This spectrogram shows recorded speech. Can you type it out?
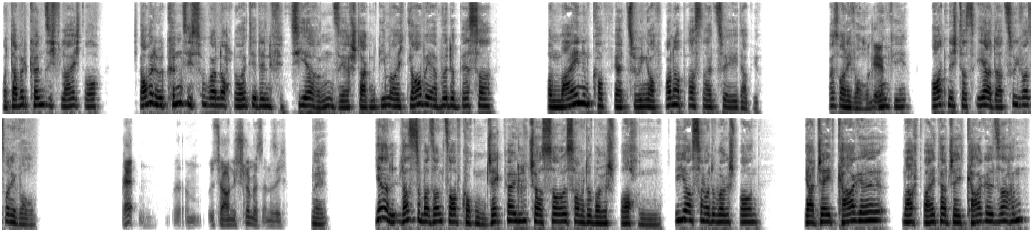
Und damit können sich vielleicht auch, ich glaube, damit können sich sogar noch Leute identifizieren, sehr stark mit ihm, aber ich glaube, er würde besser von meinem Kopf her zu Ring of Honor passen als zu AEW. Weiß auch nicht warum. Okay. Irgendwie ordne ich das eher dazu, ich weiß auch nicht warum. Ähm, Ist ja auch nichts Schlimmes an sich. Ja, lass uns mal sonst drauf gucken. Jack Perry, Luchasaurus haben wir drüber gesprochen. Trios haben wir drüber gesprochen. Ja, Jade Cargill macht weiter Jade Cargill Sachen.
